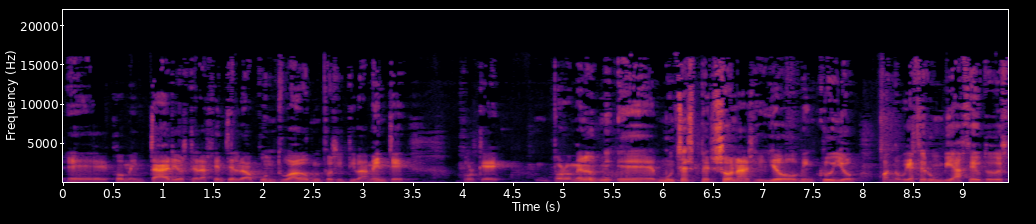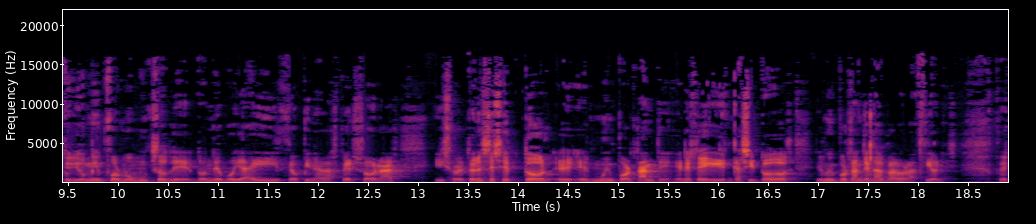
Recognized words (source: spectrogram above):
eh, comentarios, que la gente lo ha puntuado muy positivamente, porque por lo menos eh, muchas personas, y yo me incluyo, cuando voy a hacer un viaje o todo esto, yo me informo mucho de dónde voy a ir, qué opinan las personas, y sobre todo en este sector eh, es muy importante, en este y en casi todos, es muy importante las valoraciones. Pues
